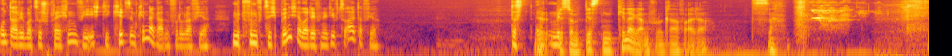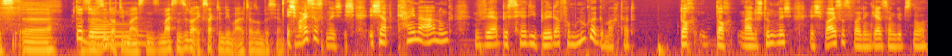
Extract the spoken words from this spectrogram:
und darüber zu sprechen, wie ich die Kids im Kindergarten fotografiere. Mit 50 bin ich aber definitiv zu alt dafür. Das, äh, Ja, du bist, du bist ein Kindergartenfotograf, Alter. Das, das äh, so sind doch die meisten. Die meisten sind doch exakt in dem Alter so ein bisschen. Ich weiß es nicht. Ich, ich habe keine Ahnung, wer bisher die Bilder vom Luca gemacht hat. Doch, doch, nein, das stimmt nicht. Ich weiß es, weil in Gernsheim gibt es nur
